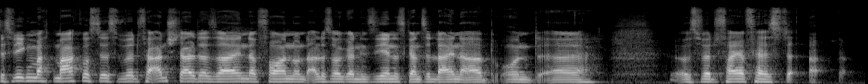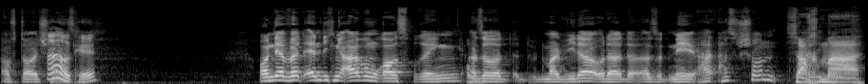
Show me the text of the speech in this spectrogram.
deswegen macht Markus das, wird Veranstalter sein davon und alles organisieren, das ganze Line-Up und äh, es wird Firefest äh, auf Deutsch. Ah, heißen. okay. Und er wird endlich ein Album rausbringen, also äh, mal wieder oder also nee, ha- hast du schon? Sag mal.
